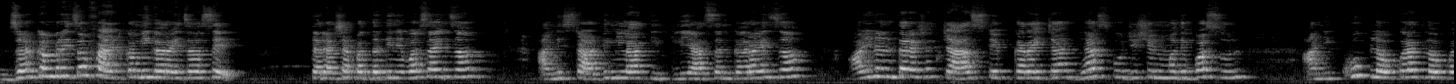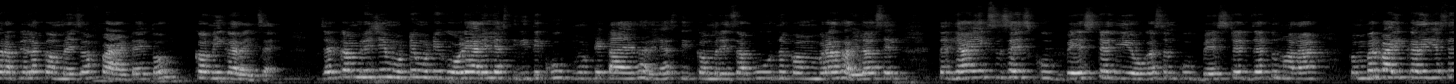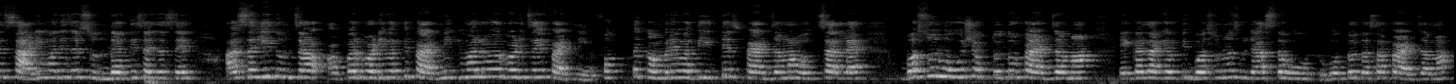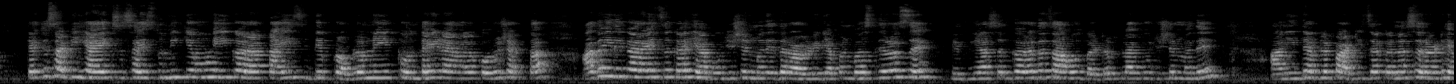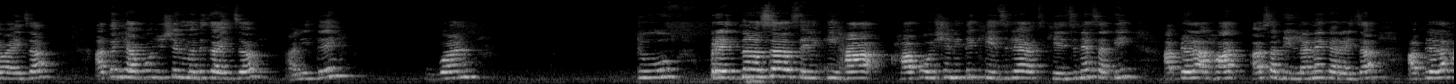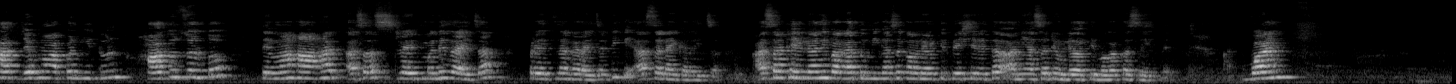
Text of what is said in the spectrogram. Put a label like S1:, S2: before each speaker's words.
S1: जर कमरेचं फॅट कमी करायचं असेल तर अशा पद्धतीने बसायचं आणि स्टार्टिंगला तिथली आसन करायचं आणि नंतर अशा चार स्टेप करायच्या ह्याच पोझिशनमध्ये बसून आणि खूप लवकरात लवकर आपल्याला कमरेचा फॅट आहे तो कमी करायचा आहे. जर कमरेचे मोठे मोठे गोळे आलेले असतील इथे खूप मोठे टायर झालेले असतील कमरेचा पूर्ण कमरा झालेला असेल तर ह्या एक्सरसाइज खूप बेस्ट आहेत योगासन खूप बेस्ट आहेत. जर तुम्हाला कंबर बारीक करायची असेल साडीमध्ये जर सुंदर दिसायचं असेल असंही तुमचा अपर बॉडीवरती फॅटनी किंवा लोअर बॉडीचाही फॅटनी फक्त कमरेवरती इथेच फॅट जमा होत चाललाय. बसून होऊ शकतो तो फॅट जमा. एका जागेवरती बसूनच जास्त होतो तसा फॅट जमा. त्याच्यासाठी ह्या एक्सरसाइज तुम्ही केव्हाही करा. काहीच इथे प्रॉब्लेम नाही कोणत्याही टायमाला करू शकता. आता इथे करायचं काय? ह्या पोझिशनमध्ये तर ऑलरेडी आपण बसलेलोच आहे. तिथली आसन करतच आहोत. बटरफ्लाय पोझिशनमध्ये. आणि इथे आपल्या पाठीचा कणा सरळ ठेवायचा. आता ह्या पोझिशनमध्ये जायचं आणि ते वन टू प्रयत्न असा असेल की हा हा पोर्शन इथे खेचल्या खेचण्यासाठी आपल्याला हात असा ढिल्ला नाही करायचा. आपल्याला हात जेव्हा आपण इथून हात उचलतो तेव्हा हा हात असा स्ट्रेटमध्ये जायचा प्रयत्न करायचा. ठीक आहे? असं नाही करायचं. असा आणि बघा तुम्ही कसं कमरेवरती प्रेशर येतं आणि असं ठेवल्यावरती बघा कसं येतंय. One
